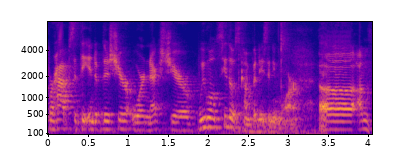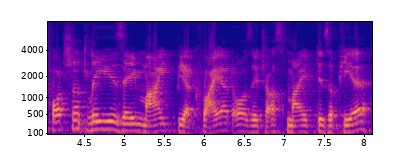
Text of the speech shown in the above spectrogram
perhaps at the end of this year or next year, we won't see those companies anymore. Uh, unfortunately, they might be acquired acquired or they just might disappear.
